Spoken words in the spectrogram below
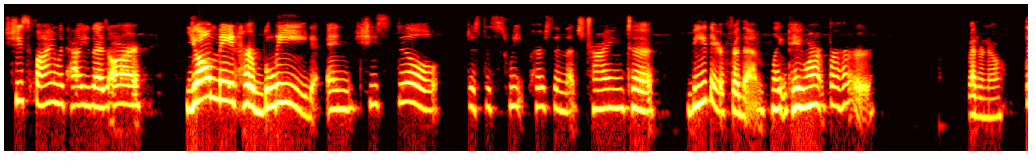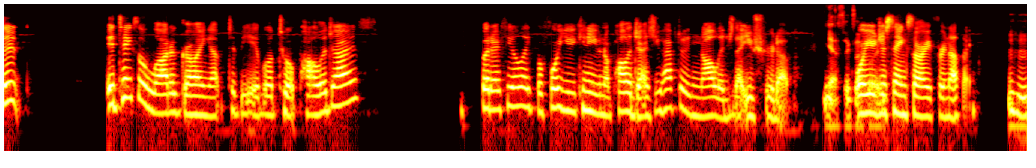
She's fine with how you guys are. Y'all made her bleed and she's still just a sweet person that's trying to be there for them. Like they weren't for her. I don't know. There it takes a lot of growing up to be able to apologize but I feel like before you can even apologize, you have to acknowledge that you screwed up. Yes, exactly. Or you're just saying sorry for nothing. Mm-hmm.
